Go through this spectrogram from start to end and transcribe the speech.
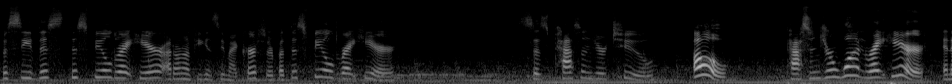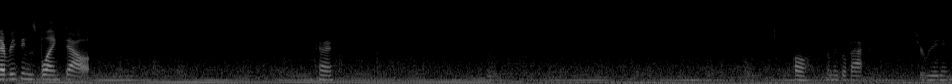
But see this this field right here. I don't know if you can see my cursor, but this field right here says passenger 2. Oh! Passenger 1 right here! And everything's blanked out. Okay. Oh, let me go back to reading.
